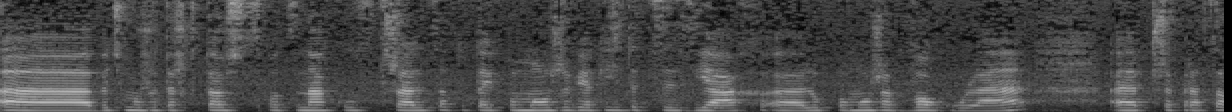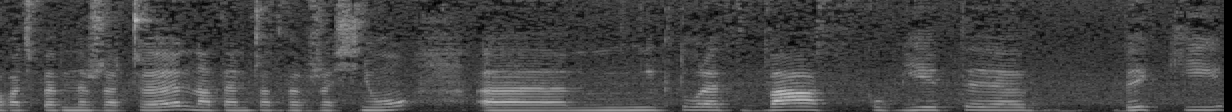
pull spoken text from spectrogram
E, Być może też ktoś z podznaku strzelca tutaj pomoże w jakichś decyzjach e, lub pomoże w ogóle przepracować pewne rzeczy na ten czas we wrześniu. Niektóre z Was, kobiety, byki,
